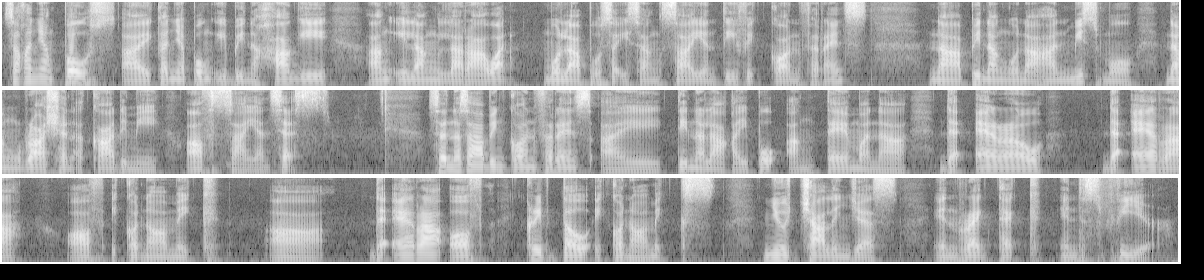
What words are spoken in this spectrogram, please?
sa kanyang post ay kanya pong ibinahagi ang ilang larawan mula po sa isang scientific conference na pinangunahan mismo ng Russian Academy of Sciences. Sa nasabing conference ay tinalakay po ang tema na the era the era of economic uh, the era of crypto economics new challenges in regtech in the sphere.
